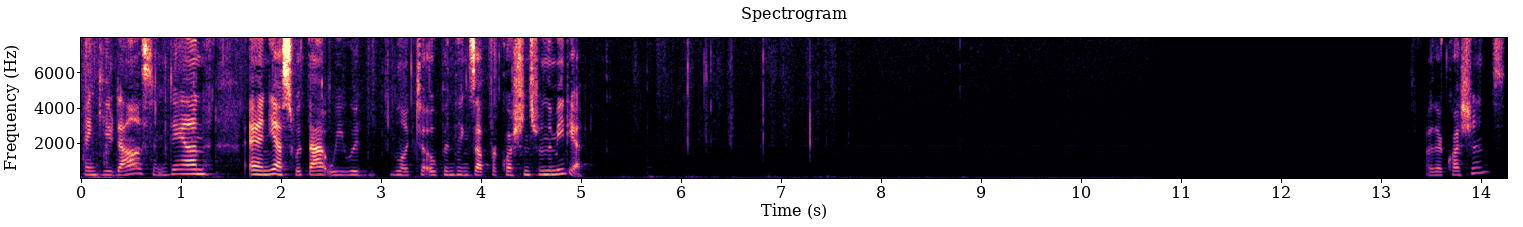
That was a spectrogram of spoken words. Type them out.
Thank you, Dallas and Dan. And yes, with that, we would like to open things up for questions from the media. There questions?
